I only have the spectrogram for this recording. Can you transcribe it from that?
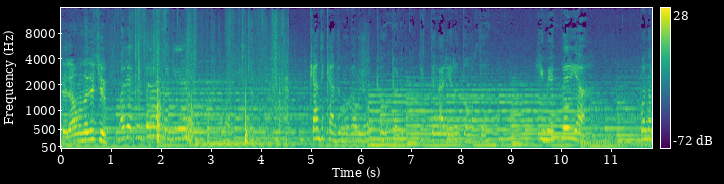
Selamun aleyküm. Aleyküm selam kocacığım. Kendi kendime kalıyorum. Çoluk çocuk gitti her yere doldu. Ver ya. Bana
